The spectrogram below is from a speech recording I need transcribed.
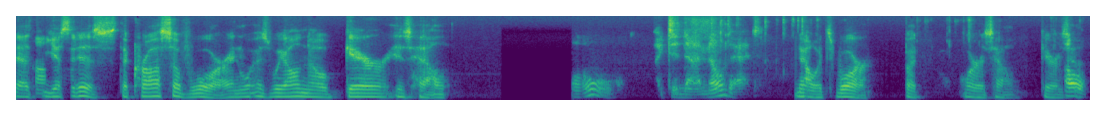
Um, yes, it is the cross of war, and as we all know, Guerre is hell. Oh, I did not know that. No, it's war, but war is hell. Guerre is Oh, hell.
